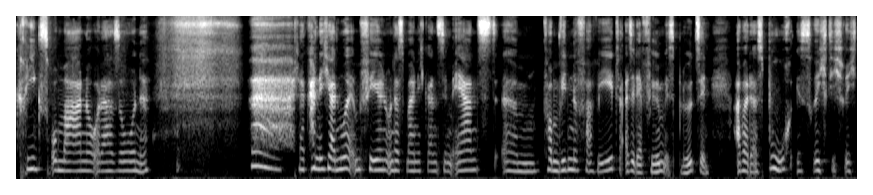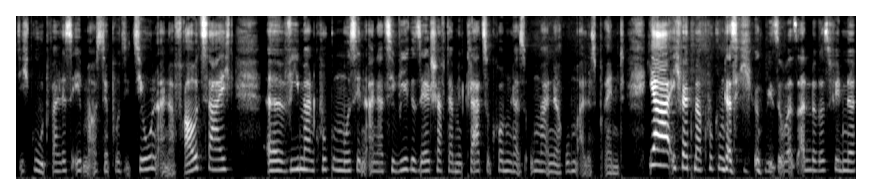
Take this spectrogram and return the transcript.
Kriegsromane oder so, ne? Da kann ich ja nur empfehlen, und das meine ich ganz im Ernst, ähm, vom Winde verweht. Also der Film ist Blödsinn, aber das Buch ist richtig, richtig gut, weil es eben aus der Position einer Frau zeigt, äh, wie man gucken muss, in einer Zivilgesellschaft damit klarzukommen, dass um einen herum alles brennt. Ja, ich werde mal gucken, dass ich irgendwie sowas anderes finde,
